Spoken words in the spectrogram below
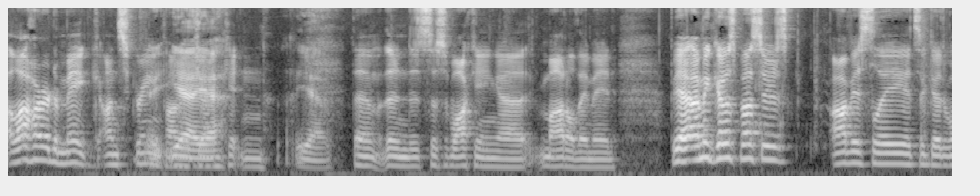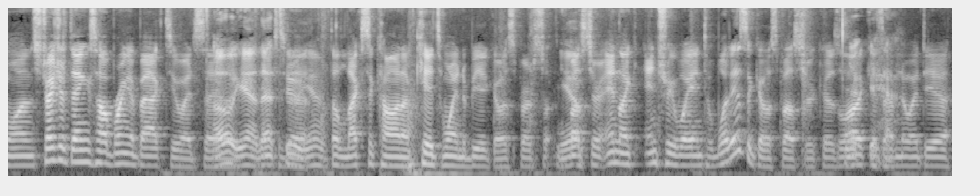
a lot harder to make on screen. Probably Yeah, a giant yeah. kitten Yeah. than than this this walking uh, model they made. But yeah, I mean Ghostbusters. Obviously, it's a good one. Stranger Things helped bring it back too. I'd say. Oh, like, yeah, that too, The, yeah. the lexicon of kids wanting to be a Ghostbuster, Yeah. And like entryway into what is a Ghostbuster because a lot of kids have no idea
